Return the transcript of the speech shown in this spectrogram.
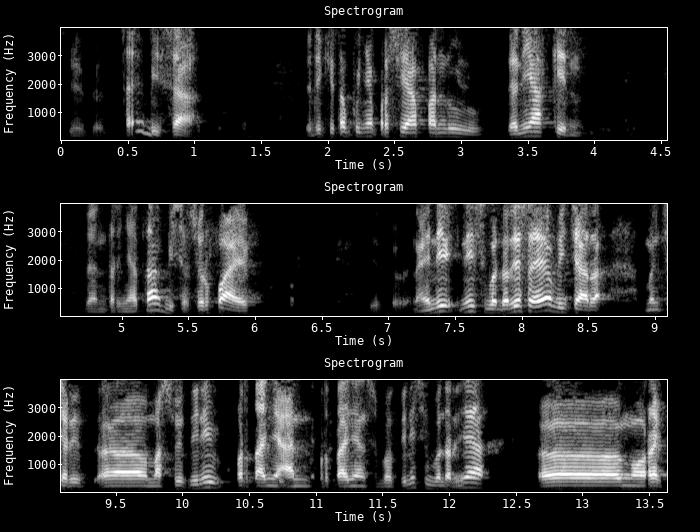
Gitu. Saya bisa. Jadi kita punya persiapan dulu dan yakin. Dan ternyata bisa survive. Gitu. Nah ini ini sebenarnya saya bicara mencerit uh, Mas Wid ini pertanyaan pertanyaan seperti ini sebenarnya uh, ngorek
